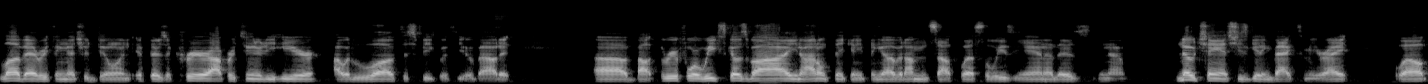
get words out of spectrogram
love everything that you're doing. If there's a career opportunity here, I would love to speak with you about it. Uh, about three or four weeks goes by, you know, I don't think anything of it. I'm in Southwest Louisiana. There's, you know, no chance she's getting back to me, right? Well,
